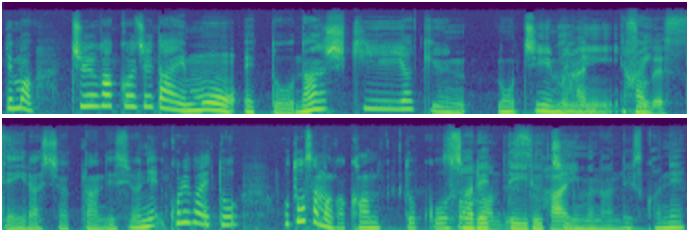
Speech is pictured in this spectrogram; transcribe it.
でまあ中学時代も、えっと、軟式野球のチームに入っていらっしゃったんですよね、はい、これは、えっと、お父様が監督をされているチームなんですかね。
